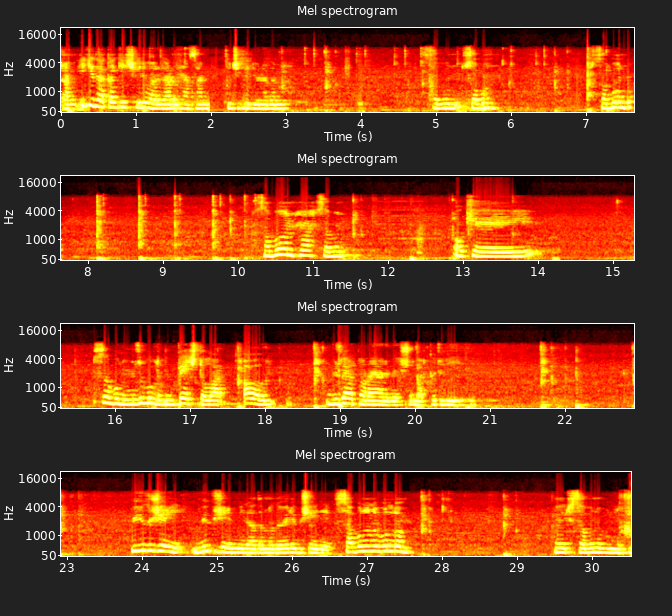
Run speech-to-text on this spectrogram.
Yani iki dakika geç geri var gardiyan sen. Gıcık ediyorsun adamı. Sabun, sabun. Sabun. Sabun, ha sabun. Okey. Sabunumuzu bulduk. 5 dolar alalım. Güzel para yani 5 dolar. Kötü değil. Büyük jeli. Büyük jeli miydi adamın adı? Öyle bir şeydi. Sabununu buldum. Hayır sabunu buldum.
